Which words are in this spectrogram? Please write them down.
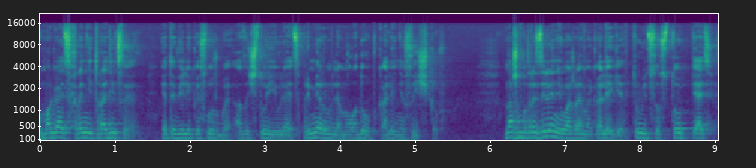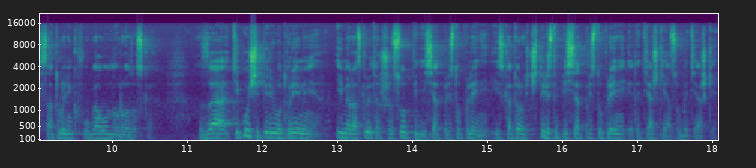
Помогают сохранить традиции этой великой службы, а зачастую является примером для молодого поколения сыщиков. В нашем подразделении, уважаемые коллеги, трудится 105 сотрудников уголовного розыска. За текущий период времени ими раскрыто 650 преступлений, из которых 450 преступлений – это тяжкие и особо тяжкие.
